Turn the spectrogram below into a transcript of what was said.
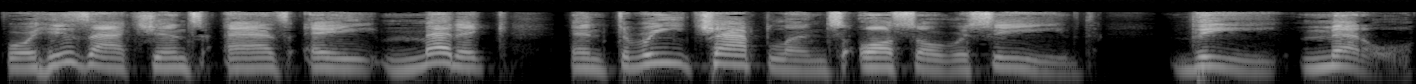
for his actions as a medic, and three chaplains also received the medal.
